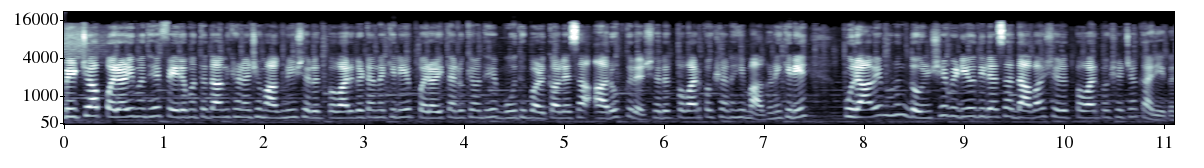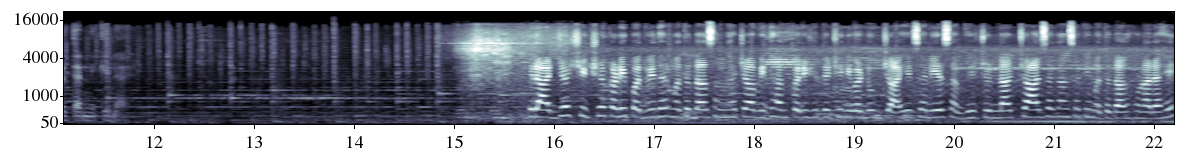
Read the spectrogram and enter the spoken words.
बीडच्या परळीमध्ये फेरमतदान घेण्याची मागणी शरद पवार गटानं केली आहे. परळी तालुक्यामध्ये बूथ बळकावल्याचा आरोप करत शरद पवार पक्षानं ही मागणी केली आहे. पुरावे म्हणून दोनशे व्हिडिओ दिल्याचा दावा शरद पवार पक्षाच्या कार्यकर्त्यांनी केला आहे. राज्यात शिक्षक आणि पदवीधर मतदारसंघाच्या विधान परिषदेची निवडणूक जाहीर झाली आहे. सव्वीस जूनला चार जागांसाठी मतदान होणार आहे.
